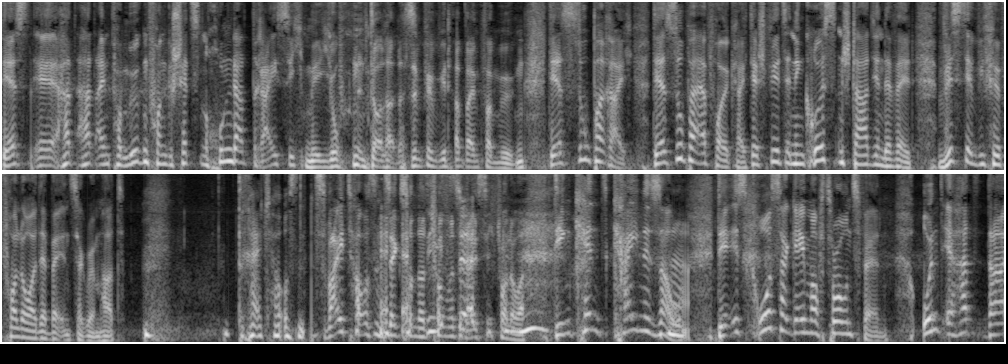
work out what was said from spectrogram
Der ist, äh, hat, hat ein Vermögen von geschätzten 130 Millionen Dollar. Da sind wir wieder beim Vermögen. Der ist super reich. Der ist super erfolgreich. Der spielt in den größten Stadien der Welt. Wisst ihr, wie viel Follower der bei Instagram hat? 3000. 2635 Follower. Den kennt keine Sau. Ja. Der ist großer Game of Thrones Fan. Und er hat da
